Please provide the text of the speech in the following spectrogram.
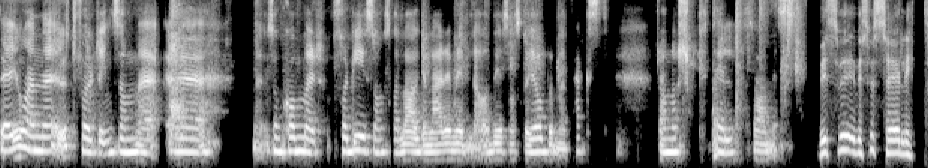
Det er jo en utfordring som, eh, som kommer for de som skal lage læremidler, og de som skal jobbe med tekst fra norsk til samisk. Hvis vi, hvis vi, ser litt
